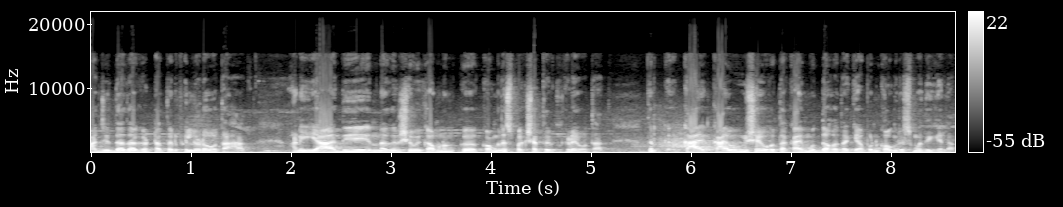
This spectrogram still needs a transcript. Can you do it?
अजितदादा गटातर्फे लढवत आहात. आणि याआधी नगरसेविका म्हणून क- काँग्रेस पक्षाकडे होतात. तर क- काय काय विषय होता काय मुद्दा होता की आपण काँग्रेसमध्ये गेलात?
